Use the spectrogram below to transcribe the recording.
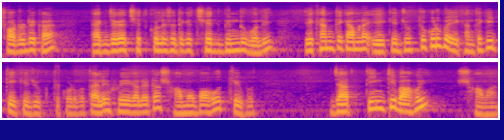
সরলরেখার এক জায়গায় ছেদ করলে সেটাকে ছেদ বিন্দু বলি। এখান থেকে আমরা একে যুক্ত করব, এখান থেকেই টিকে যুক্ত করব। তাহলে হয়ে গেল এটা সমবাহু ত্রিভুজ, যার তিনটি বাহুই সমান।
